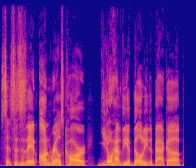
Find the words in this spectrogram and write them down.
since this is a, an on rails car you don't have the ability to back up.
